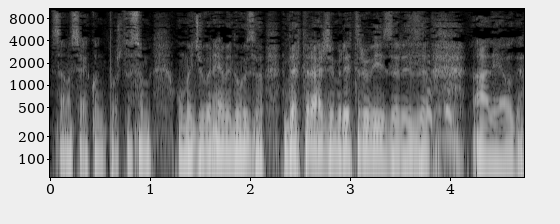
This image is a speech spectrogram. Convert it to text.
Samo sekund, pošto sam umeđu vremenu uzeo da tražim retrovizore za... Ali evo ga.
